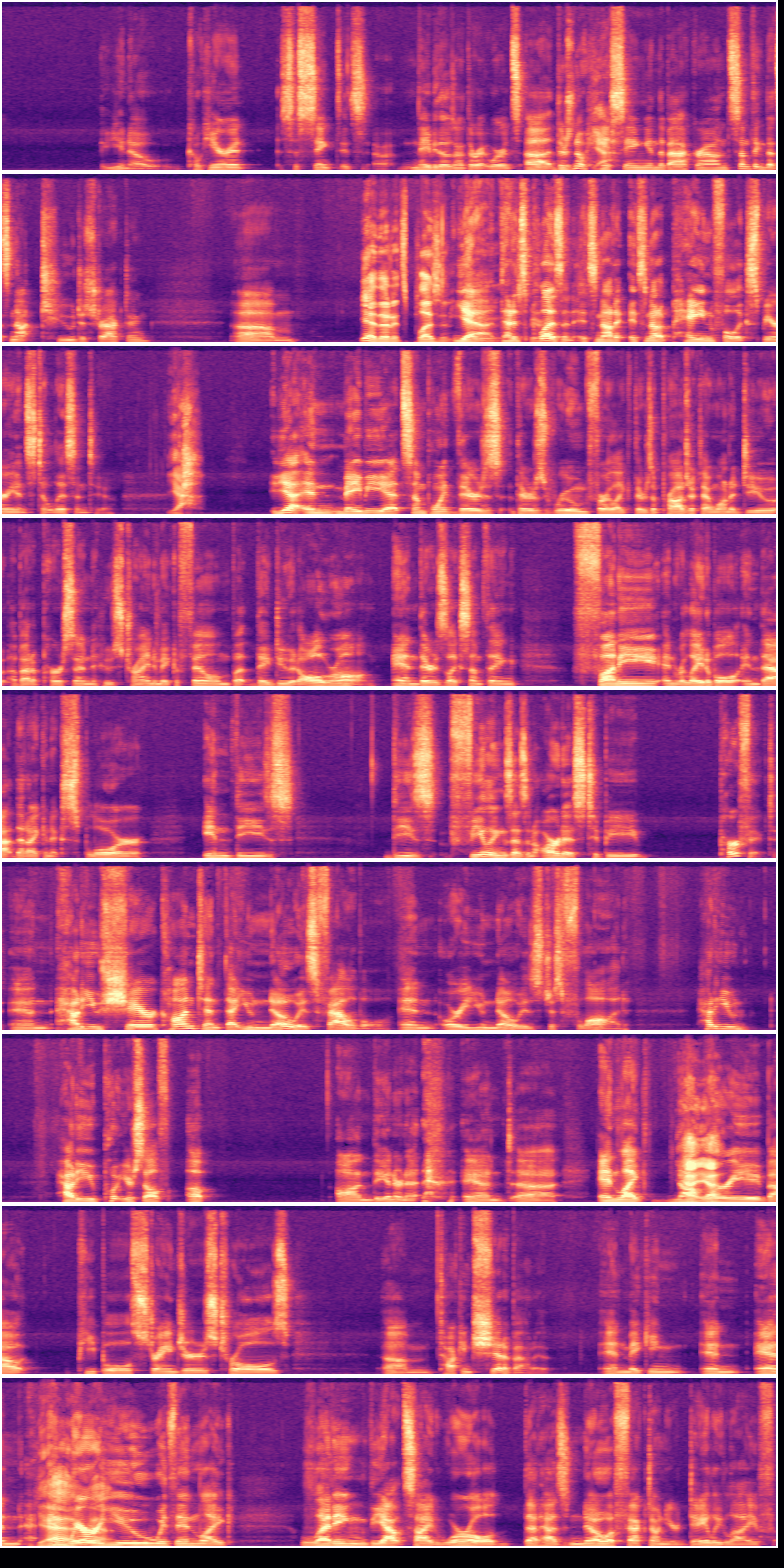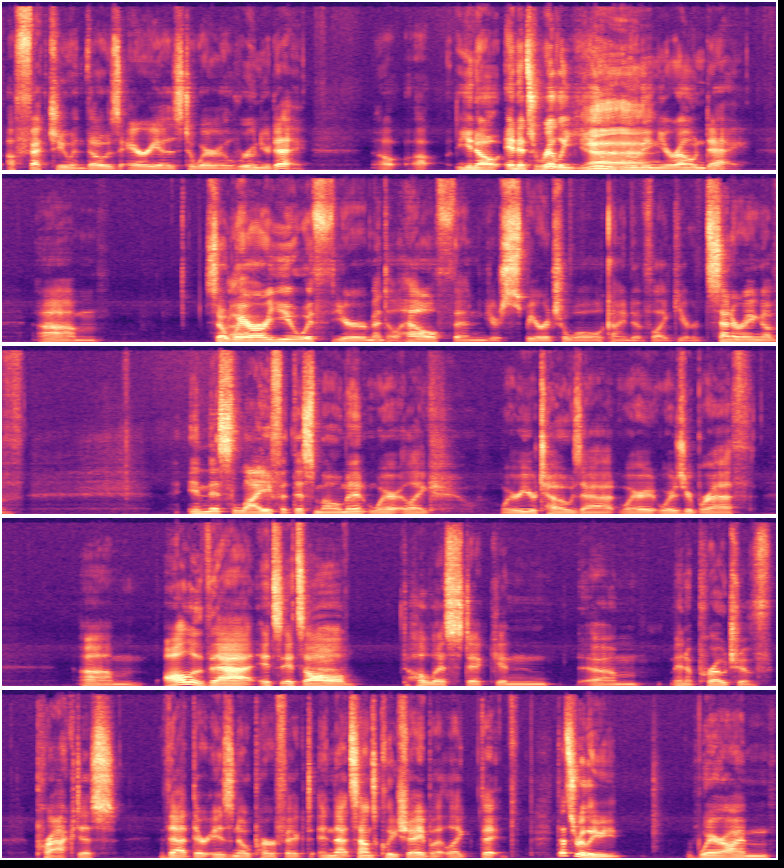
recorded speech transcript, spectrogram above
you know coherent succinct it's uh, maybe those aren't the right words uh there's no Yeah. hissing in the background something that's not too distracting um Yeah, that it's pleasant. yeah that it's experience. pleasant it's not a, it's not a painful experience to listen to Yeah. Yeah and maybe at some point there's there's room for like there's a project i want to do about a person who's trying to make a film but they do it all wrong. And there's like something funny and relatable in that that i can explore in these these feelings as an artist to be perfect. And how do you share content that you know is fallible and or you know is just flawed? How do you how do you put yourself up on the internet and uh and like not yeah. worry about people strangers trolls um talking shit about it and making and and Yeah, and where yeah. are you within like letting the outside world that has no effect on your daily life affect you in those areas to where it'll ruin your day oh, uh, you know and it's really Yeah. you ruining your own day. Um so where are you with your mental health and your spiritual kind of like your centering of in this life at this moment? Where like where are your toes at? Where where's your breath? Um all of that it's it's Yeah. all holistic and um an approach of practice that there is no perfect and that sounds cliche but like that that's really where i'm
